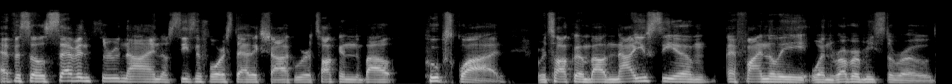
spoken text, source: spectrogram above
episodes seven through nine of season four Static Shock. We were talking about Hoop Squad. We're talking about Now You See Him, and finally When Rubber Meets the Road.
